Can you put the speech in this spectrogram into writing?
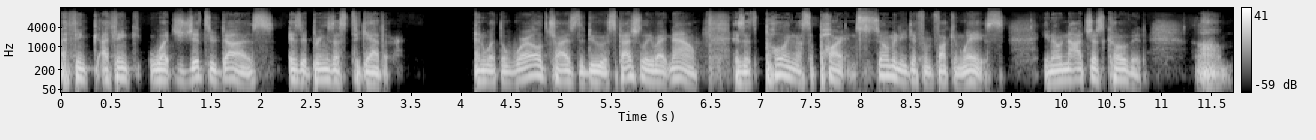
I think I think what jujitsu does is it brings us together. And what the world tries to do, especially right now, is it's pulling us apart in so many different fucking ways. You know, not just COVID. Um,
